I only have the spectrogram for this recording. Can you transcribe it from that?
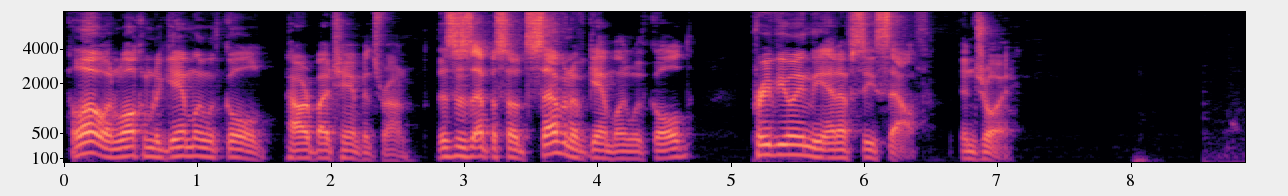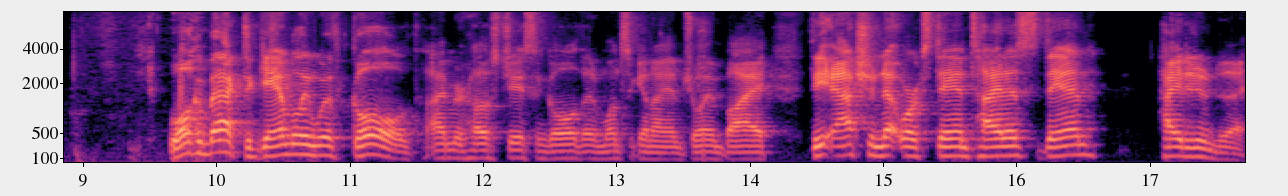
Hello and welcome to Gambling with Gold, powered by Champions Round. This is episode 7 of Gambling with Gold, previewing the NFC South. Enjoy. Welcome back to Gambling with Gold. I'm your host, Jason Gold, and once again, I am joined by the Action Network's Dan Titus. Dan, how you doing today?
